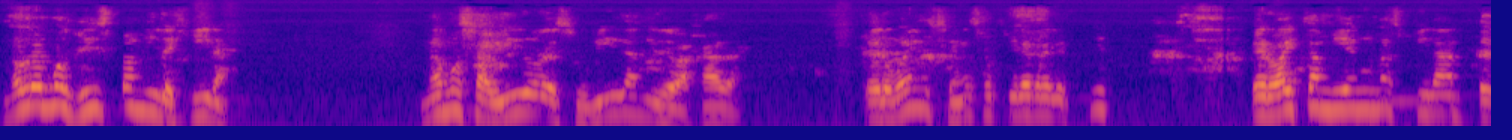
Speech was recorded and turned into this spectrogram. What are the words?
No lo hemos visto ni de gira, no hemos sabido de su vida ni de bajada. Pero bueno, si en eso quiere reelegir. Pero hay también un aspirante,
